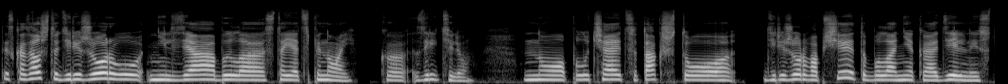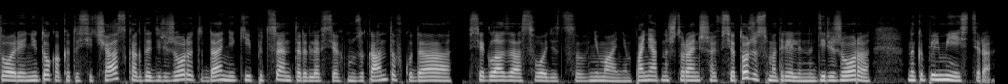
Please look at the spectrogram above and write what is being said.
Ты сказал, что дирижеру нельзя было стоять спиной к зрителю, но получается так, что дирижер вообще это была некая отдельная история, не то, как это сейчас, когда дирижер это, да, некий эпицентр для всех музыкантов, куда все глаза сводятся вниманием. Понятно, что раньше все тоже смотрели на дирижера, на капельмейстера,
